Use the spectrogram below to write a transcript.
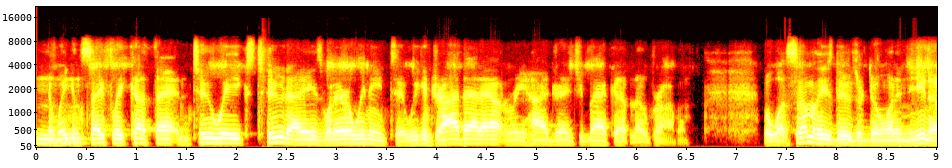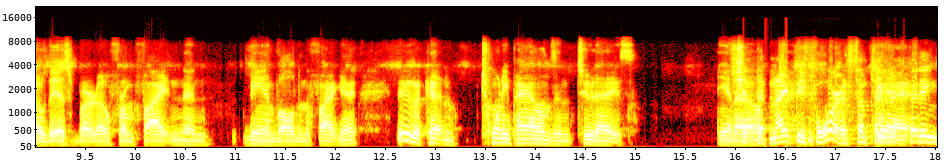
Mm-hmm. And we can mm-hmm. safely cut that in two weeks, two days, whatever we need to. We can dry that out and rehydrate you back up, no problem. But what some of these dudes are doing, and you know this, Berto, from fighting and being involved in the fight game. Dudes are cutting 20 pounds in two days. You know, Shit, the night before. Sometimes Yeah. they're cutting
